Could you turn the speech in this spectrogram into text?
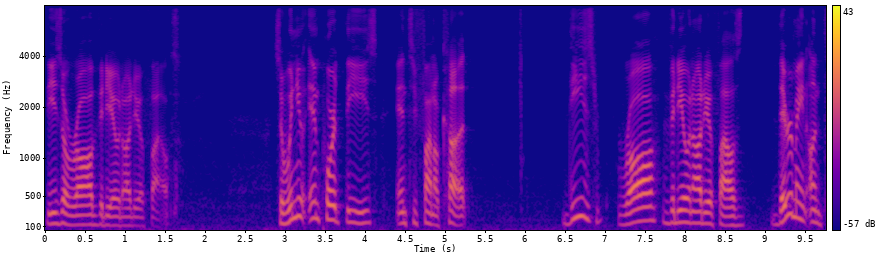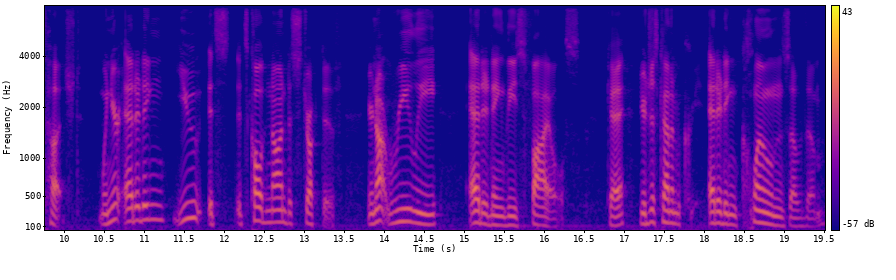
These are raw video and audio files. So when you import these into Final Cut, these raw video and audio files, they remain untouched. When you're editing, you it's it's called non-destructive. You're not really editing these files, okay? You're just kind of editing clones of them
